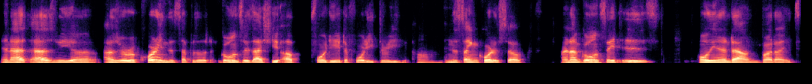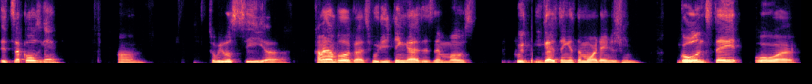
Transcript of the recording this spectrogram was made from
And as, as we uh as we're recording this episode, Golden State is actually up forty eight to forty three um in the second quarter. So right now Golden State is holding it down, but uh, it's it's a close game. Um, so we will see. Uh, comment down below, guys. Who do you think guys is the most? Who you guys think is the more dangerous team? Golden State or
